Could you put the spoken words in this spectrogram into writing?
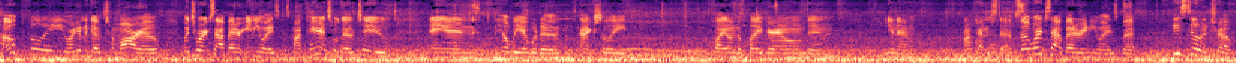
hopefully we're going to go tomorrow, which works out better anyways because my parents will go too and he'll be able to actually play on the playground and, you know, all kind of stuff. So it works out better anyways, but He's still in trouble.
